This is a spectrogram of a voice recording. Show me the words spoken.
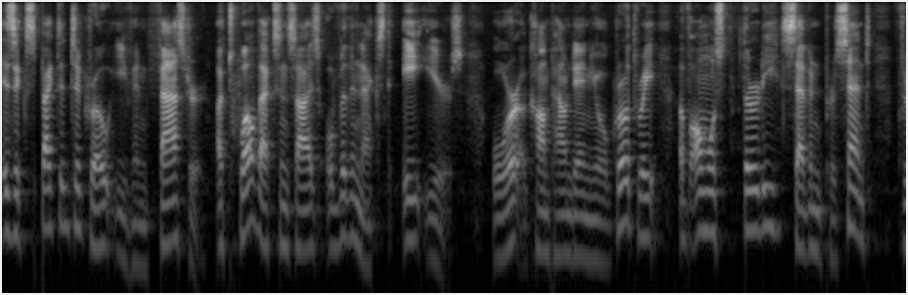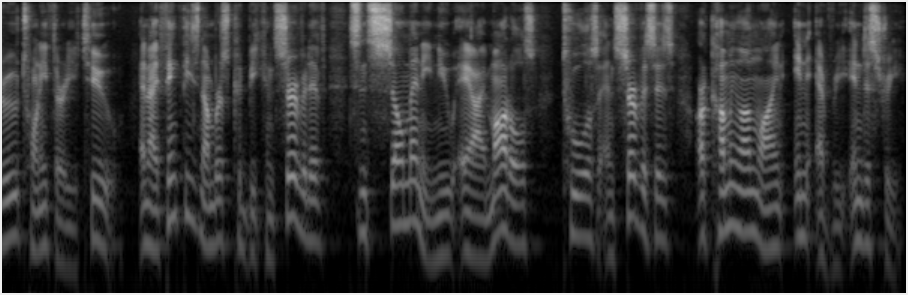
is expected to grow even faster, a 12x in size over the next 8 years, or a compound annual growth rate of almost 37% through 2032. And I think these numbers could be conservative since so many new AI models, tools, and services are coming online in every industry.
